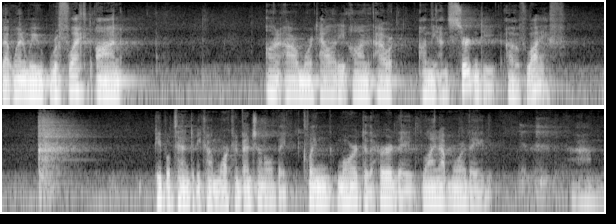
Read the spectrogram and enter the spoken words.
That when we reflect on on our mortality, on our on the uncertainty of life, people tend to become more conventional. They cling more to the herd. They line up more. They um,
